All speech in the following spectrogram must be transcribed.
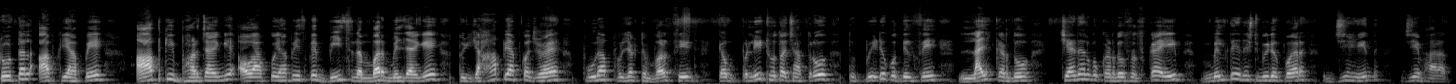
टोटल आपके यहाँ पे आपकी भर जाएँगे और आपको यहाँ पे इस पर बीस नंबर मिल जाएँगे। तो यहाँ पे आपका जो है पूरा प्रोजेक्ट वर्कशीट कंप्लीट होता है छात्रों। तो वीडियो को दिल से लाइक कर दो, चैनल को कर दो, सब्सक्राइब। मिलते हैं नेक्स्ट वीडियो पर। जय हिंद, जय भारत।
